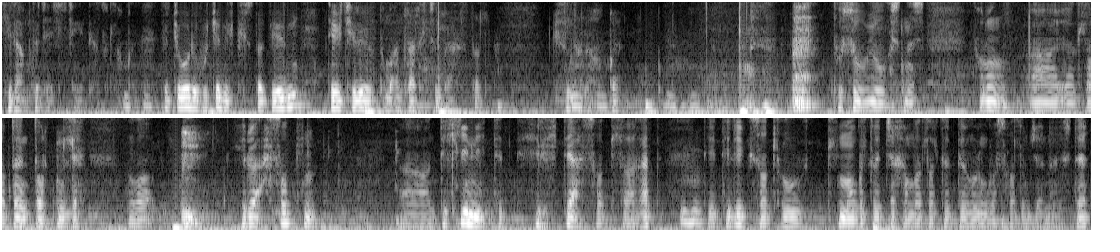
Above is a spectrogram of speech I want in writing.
хэр хамтарч ажиллаж байгаа гэдэг асуулт байхгүй. Тэр чи өөрөө хүчээр нэгтгэх хэрэгтэй. Дээр нь тэр чирээ манлайлагч нь байх хэрэгтэй гэсэн санаа байхгүй. Төсөв юу гэснээс түрүүн одоо энэ дурдналээ нөгөө хэрвээ асуудал нь дэлхийн нийтэд хэрэгтэй асуудал байгаад тэгээ тэрийг судлах өгдөл Монголд байж байгаа юм бол тэр дээр хөрөнгө босох боломж байна гэж тийм.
